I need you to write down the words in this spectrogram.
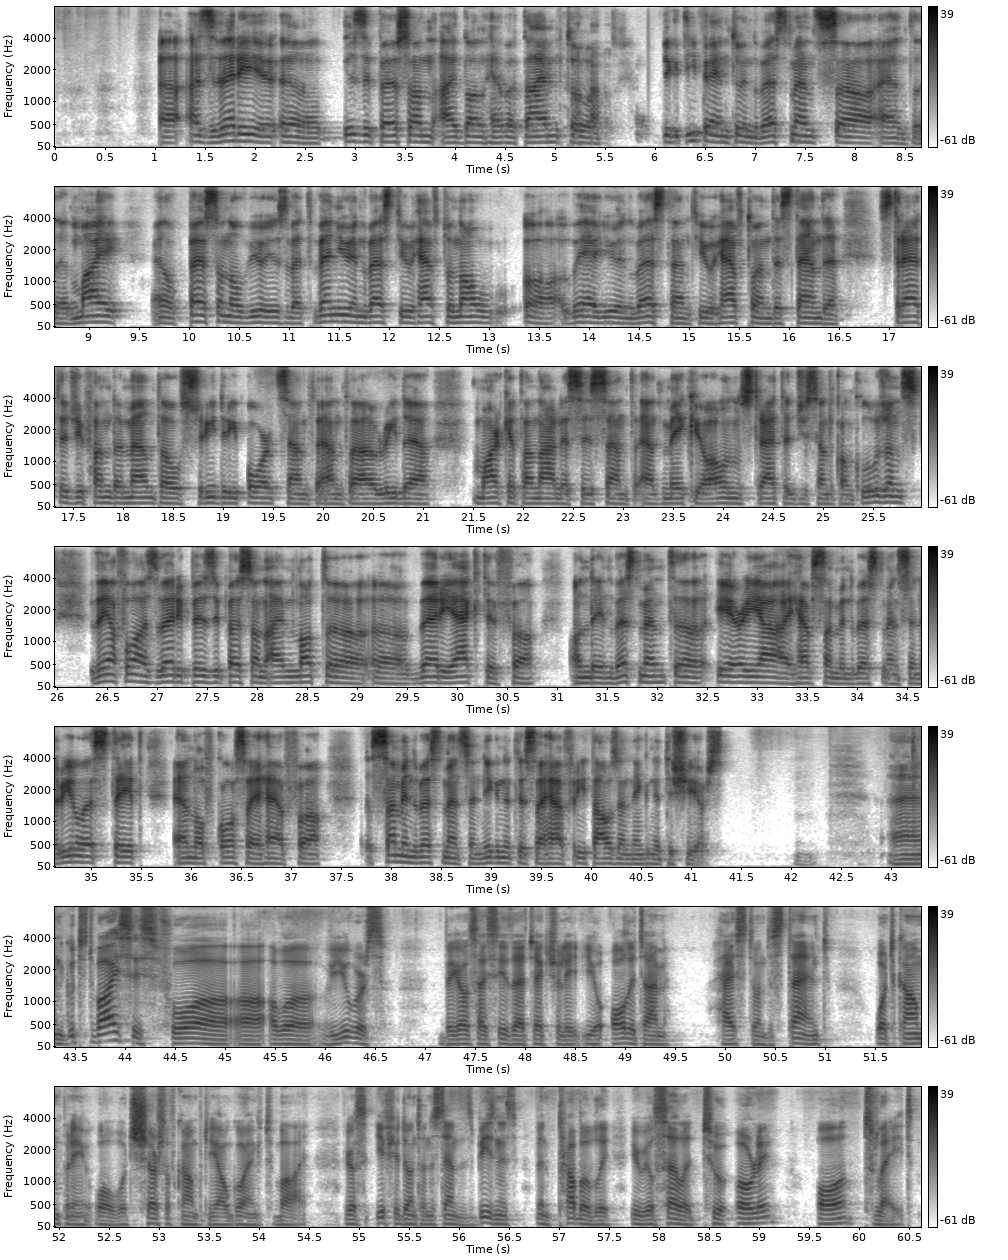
Uh, as a very uh, busy person, I don't have a time to dig deeper into investments. Uh, and uh, my personal view is that when you invest, you have to know uh, where you invest and you have to understand the strategy fundamentals, read reports, and and uh, read the market analysis and and make your own strategies and conclusions. Therefore, as very busy person, I'm not uh, uh, very active on the investment uh, area. I have some investments in real estate, and of course, I have uh, some investments in Ignitis. I have 3,000 Ignitis shares. Mm-hmm. And good advice is for uh, our viewers, because I see that actually you all the time has to understand what company or what shares of company you are going to buy. Because if you don't understand this business, then probably you will sell it too early or too late.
